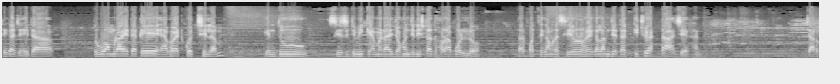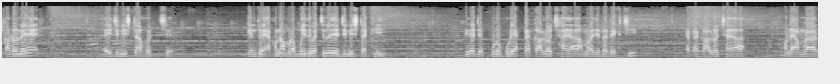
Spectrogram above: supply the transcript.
ঠিক আছে? এটা তবু আমরা এটাকে অ্যাভয়েড করছিলাম কিন্তু সিসিটিভি ক্যামেরায় যখন জিনিসটা ধরা পড়ল তারপর থেকে আমরা শিওর হয়ে গেলাম যে এটা কিছু একটা আছে এখানে। যার কারণে এই জিনিসটা হচ্ছে। কিন্তু এখন আমরা বুঝতে পারছি না যে জিনিসটা কী। ঠিক আছে? পুরোপুরি একটা কালো ছায়া আমরা যেটা দেখছি, একটা কালো ছায়া মানে আমরা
